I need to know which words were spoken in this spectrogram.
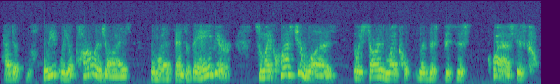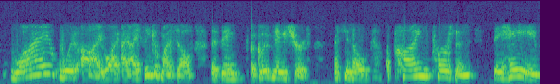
had to completely apologize for my offensive behavior. So my question was, which started my this, this, this quest is why would I, who I, I think of myself as being a good natured, you know, a kind person, behave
